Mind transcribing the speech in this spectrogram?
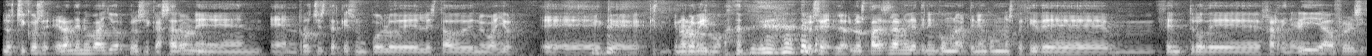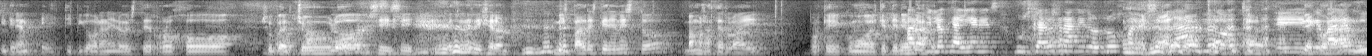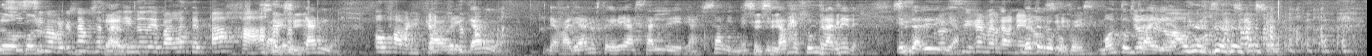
los chicos eran de Nueva York, pero se casaron en, en, Rochester, que es un pueblo del estado de Nueva York, eh, que, que, que, no es lo mismo. pero se, los padres de la novia tienen como una, tenían como una especie de mm, centro de jardinería o flores y tenían el típico granero este rojo súper chulo. Sí, sí. Entonces dijeron, mis padres tienen esto, vamos a hacerlo ahí. Porque como el que tiene una... Aquí lo que harían es buscar el granero rojo, alquilarlo, claro, claro. eh, que vale muchísimo con... porque es una cosa claro. lleno de balas de paja. Fabricarlo. Sí, sí. O fabricarlo. Fabricarlo. Llamaría a te y le diría, Sally, necesitamos sí, sí. un granero. Sí. Y Sally diría, Consígueme el granero. no te preocupes, monto un Yo trailer.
